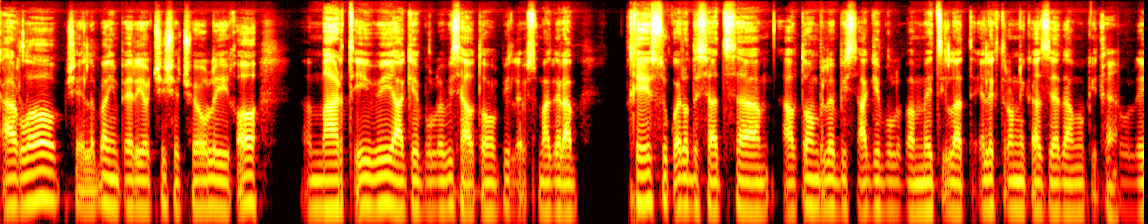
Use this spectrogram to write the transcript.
კარლო შეიძლება იმ პერიოდში შეჩეული იყო მარტივი აგებულების ავტომობილებს მაგრამ დღეს უკვე როდესაც ავტომობილების აგებულება მეტილად ელექტრონიკაზეა დამოკიდებული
